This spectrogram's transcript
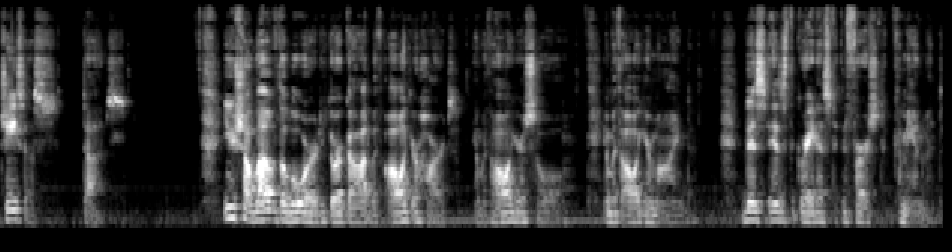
Jesus does. You shall love the Lord your God with all your heart and with all your soul and with all your mind. This is the greatest and first commandment.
